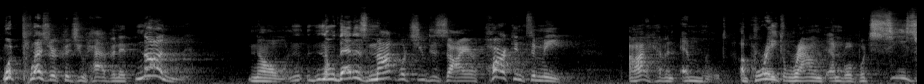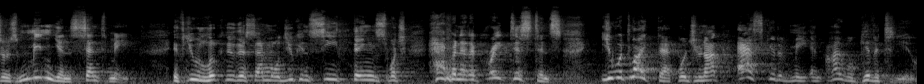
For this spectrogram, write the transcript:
What pleasure could you have in it? None. No, no, that is not what you desire. Hearken to me. I have an emerald, a great round emerald, which Caesar's minion sent me. If you look through this emerald, you can see things which happen at a great distance. You would like that, would you not? Ask it of me, and I will give it to you.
